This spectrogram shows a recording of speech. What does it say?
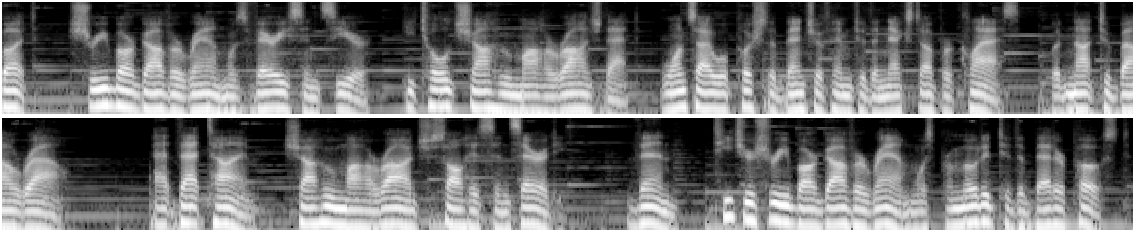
but, Sri Bhargava Ram was very sincere, he told Shahu Maharaj that, once I will push the bench of him to the next upper class, but not to Bhau Rao. At that time, Shahu Maharaj saw his sincerity. Then, teacher Sri Bhargava Ram was promoted to the better post.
